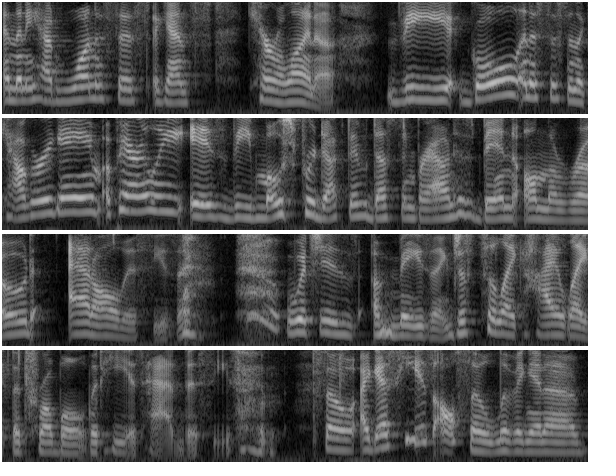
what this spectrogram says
and then he had one assist against Carolina. The goal and assist in the Calgary game apparently is the most productive Dustin Brown has been on the road at all this season. which is amazing just to like highlight the trouble that he has had this season. So I guess he is also living in a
